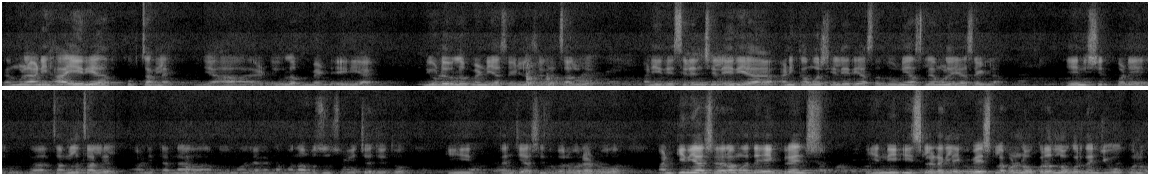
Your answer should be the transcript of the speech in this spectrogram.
त्यामुळे आणि हा एरिया खूप चांगला आहे. म्हणजे हा डेव्हलपमेंट एरिया आहे. न्यू डेव्हलपमेंट या साईडला सगळं चालू आहे. आणि रेसिडेन्शियल एरिया आणि कमर्शियल एरिया असं दोन्ही असल्यामुळे या साईडला हे निश्चितपणे चांगलं चालेल. आणि त्यांना मी माझ्याकडनं मनापासून शुभेच्छा देतो की त्यांची अशीच भरभराट हो आणखीन या शहरामध्ये एक ब्रँच यांनी ईस्टला टाकले एक वेस्टला पण लवकरात लवकर त्यांची ओपन हो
